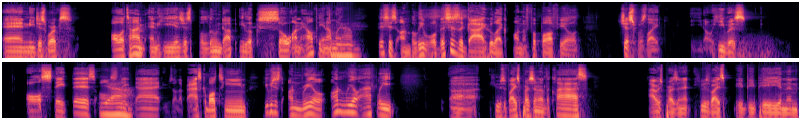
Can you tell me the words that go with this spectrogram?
and he just works all the time, and he is just ballooned up. He looks so unhealthy, and I'm like, this is unbelievable. This is a guy who, like, on the football field, just was like, you know, he was all state this, all Yeah. state that. He was on the basketball team. He was just unreal, unreal athlete. Uh, he was vice president of the class. I was president. He was vice VP, and then,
